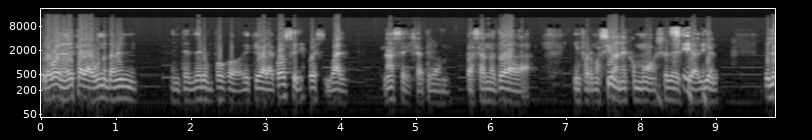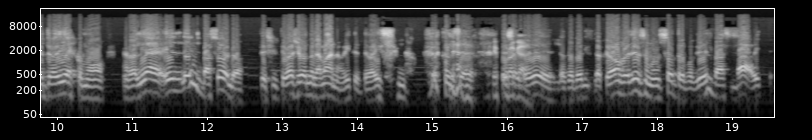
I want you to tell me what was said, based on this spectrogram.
Pero bueno, es para uno también entender un poco de qué va la cosa y después igual nace, ya te van pasando toda la información. Es como yo le decía a alguien, el otro día es como, en realidad él, él va solo, te, te, va llevando la mano, ¿viste? Te va diciendo. es por acá. Lo que, los que vamos aprendiendo somos nosotros, porque él va, va ¿viste?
